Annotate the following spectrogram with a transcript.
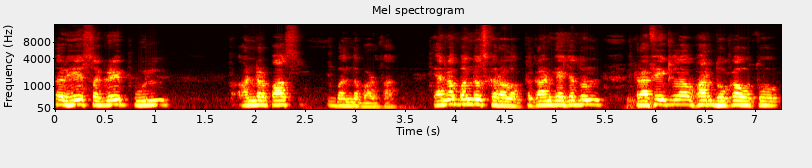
तर हे सगळे पूल अंडरपास बंद पडतात. यांना बंदच करावं लागतं कारण की याच्यातून ट्रॅफिकला फार धोका होतो.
